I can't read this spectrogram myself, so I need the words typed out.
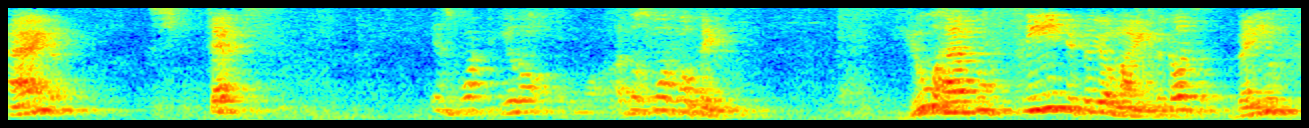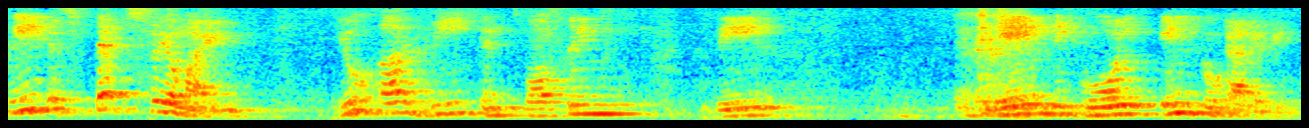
and steps is what, you know, are those small, small things. You have to feed to your mind because when you feed steps to your mind, you are reinforcing the aim, the goal in totality.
